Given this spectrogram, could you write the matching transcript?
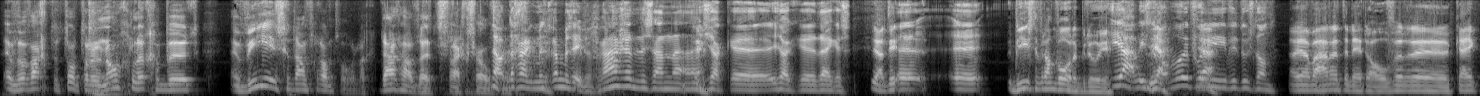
En we wachten tot er een ongeluk gebeurt. En wie is er dan verantwoordelijk? Daar hadden we het straks over. Nou, dan ga ik me eens even vragen. Dus aan, aan Jacques, eh, Jacques eh, Dijkers. Ja, dit- Eh, eh, Wie is de verantwoordelijk, bedoel je? ja, wie is er Ja, verantwoordelijk voor ja. die, voor die toestand? Nou ja, we hadden het er net over. Kijk,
